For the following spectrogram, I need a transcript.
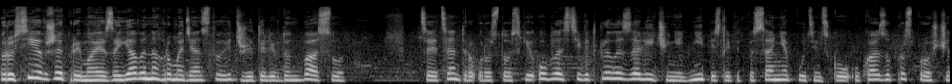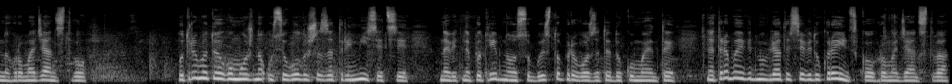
Росія вже приймає заяви на громадянство від жителів Донбасу. Цей центр у Ростовській області відкрили за лічені дні після підписання путінського указу про спрощене громадянство. Отримати його можна усього лише за три місяці. Навіть не потрібно особисто привозити документи. Не треба й відмовлятися від українського громадянства.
